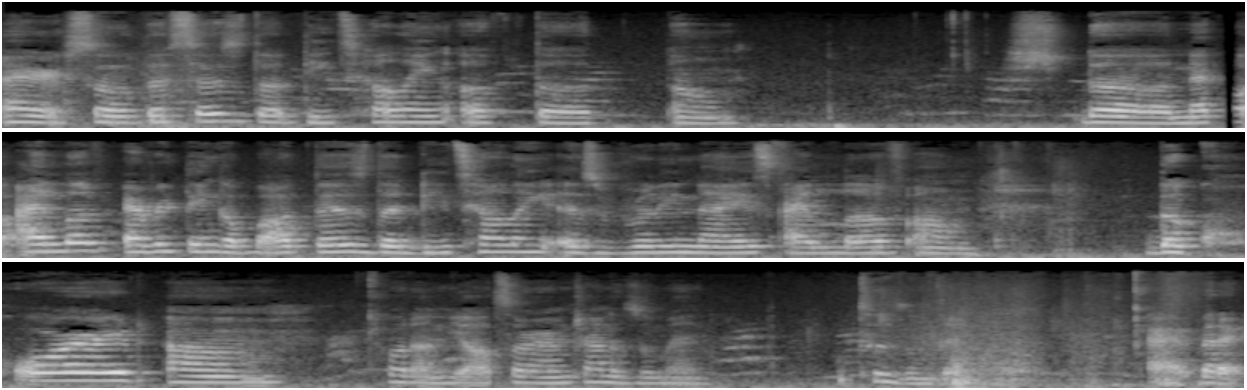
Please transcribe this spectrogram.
Alright, so this is the detailing of the um the neck. I love everything about this. The detailing is really nice. I love um the cord um hold on y'all. Sorry i'm trying to zoom in. Too zoomed in. All right better.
